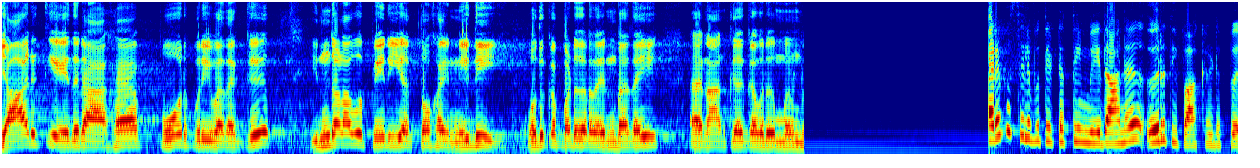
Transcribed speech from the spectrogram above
யாருக்கு எதிராக போர் புரிவதற்கு இந்தளவு பெரிய தொகை நிதி ஒதுக்கப்படுகிறது என்பதை அஹ், நான் கேட்க விரும்புகிறேன் வரவு செலவு திட்டத்தின் மீதான இறுதி வாக்கெடுப்பு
